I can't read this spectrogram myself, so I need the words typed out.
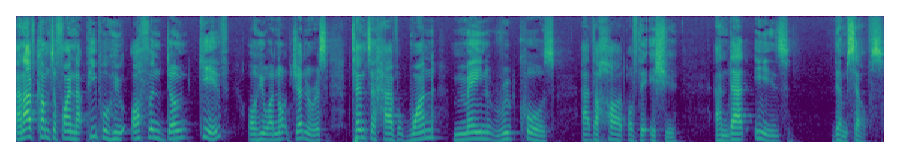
And I've come to find that people who often don't give or who are not generous tend to have one main root cause at the heart of the issue, and that is themselves.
